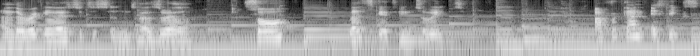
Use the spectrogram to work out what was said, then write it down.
and the regular citizens as well. So, let's get into it. African ethics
